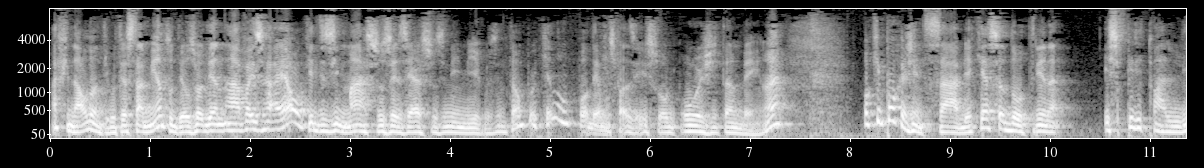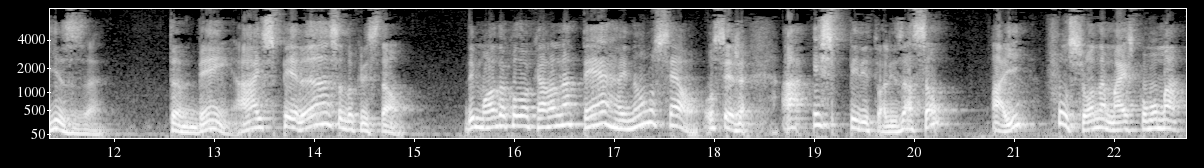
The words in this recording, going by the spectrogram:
Afinal, no Antigo Testamento, Deus ordenava a Israel que dizimasse os exércitos inimigos. Então, por que não podemos fazer isso hoje também, não é? O que pouca gente sabe é que essa doutrina espiritualiza também a esperança do cristão, de modo a colocá-la na terra e não no céu. Ou seja, a espiritualização aí funciona mais como uma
